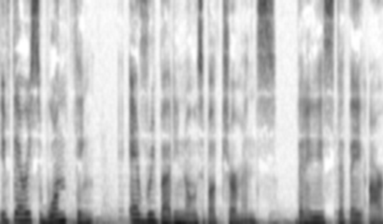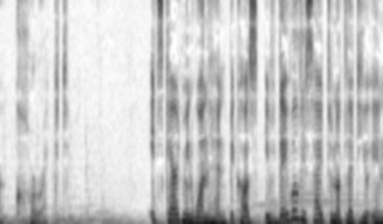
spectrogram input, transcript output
If there is one thing everybody knows about Germans, then it is that they are correct. It scared me in one hand because if they will decide to not let you in,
